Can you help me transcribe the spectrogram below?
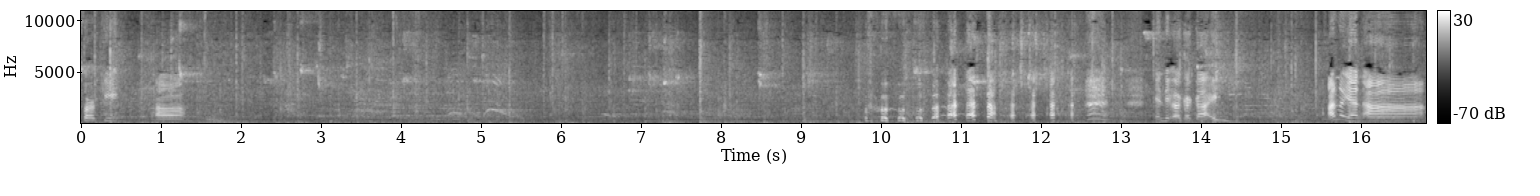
Turkey? Ah... Hindi makakain. Ano yan? Ah...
